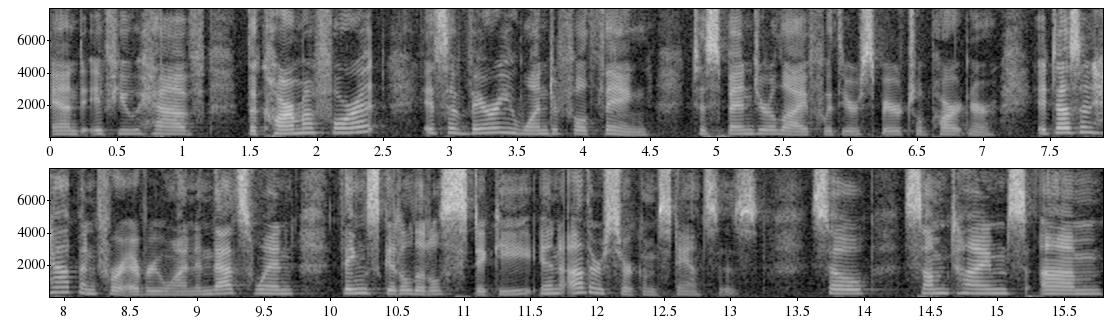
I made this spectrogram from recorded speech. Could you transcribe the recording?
and if you have the karma for it, it's a very wonderful thing to spend your life with your spiritual partner. It doesn't happen for everyone, and that's when things get a little sticky in other circumstances. So sometimes, um,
